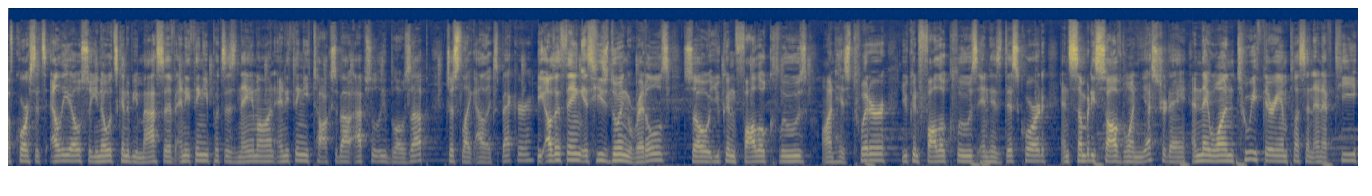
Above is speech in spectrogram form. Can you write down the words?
of course, it's Elio, so you know it's gonna be massive. Anything he puts his name on, anything he talks about absolutely blows up, just like Alex Becker. The other thing is he's doing riddles, so you can follow clues on his Twitter, you can follow clues in his Discord, and somebody solved one yesterday, and they won two Ethereum plus an NFT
